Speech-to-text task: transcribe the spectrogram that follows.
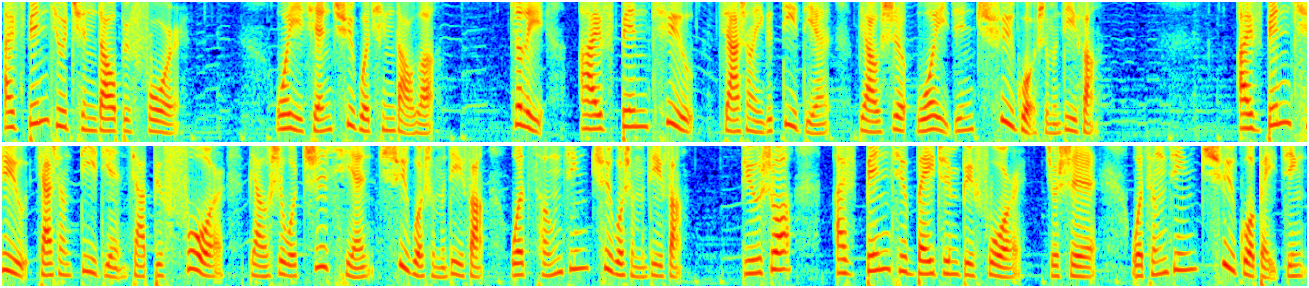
I've been to 青岛 before。我以前去过青岛了。这里 I've been to 加上一个地点，表示我已经去过什么地方。 I've been to 加上地点加 before，表示我之前去过什么地方，我曾经去过什么地方。比如说，I've been to Beijing before，就是我曾经去过北京。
